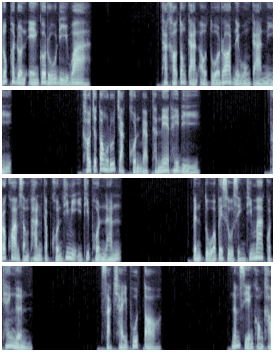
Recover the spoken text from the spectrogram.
นพดลเองก็รู้ดีว่า ถ้าเขาต้องการเอาตัวรอดในวงการนี้ เขาจะต้องรู้จักคนแบบทเนศให้ดี เพราะความสัมพันธ์กับคนที่มีอิทธิพลนั้น เป็นตั๋วไปสู่สิ่งที่มากกว่าแค่เงิน ศักชัยพูดต่อ น้ำเสียงของเขา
